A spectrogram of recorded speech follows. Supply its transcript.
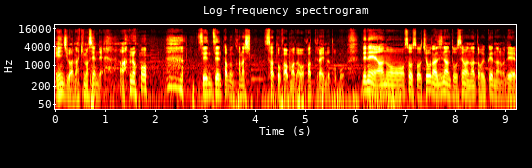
園児は泣きませんね。あの 全然多分悲しさとかまだ分かってないんだと思う。でねあのそうそう長男次男とお世話になった保育園なので、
